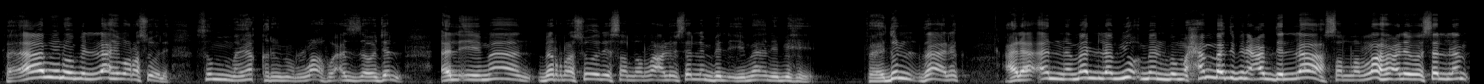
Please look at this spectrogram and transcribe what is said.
فآمنوا بالله ورسوله. ثم يقرن الله عز وجل الإيمان بالرسول صلى الله عليه وسلم بالإيمان به. فيدل ذلك على أن من لم يؤمن بمحمد بن عبد الله صلى الله عليه وسلم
